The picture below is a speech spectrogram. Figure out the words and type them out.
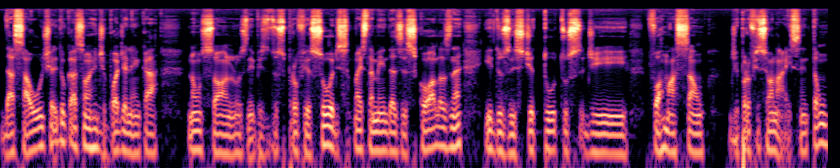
da saúde. A educação a gente pode elencar não só nos níveis dos professores, mas também das escolas né, e dos institutos de formação de profissionais. Então,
